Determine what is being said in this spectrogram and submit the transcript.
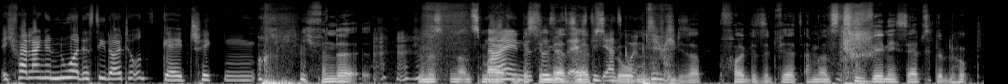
Ich verlange nur, dass die Leute uns Geld schicken. Ich finde, wir müssten uns mal Nein, ein das bisschen ist mehr selbst loben. In dieser Folge sind wir jetzt, haben wir uns zu wenig selbst gelobt.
